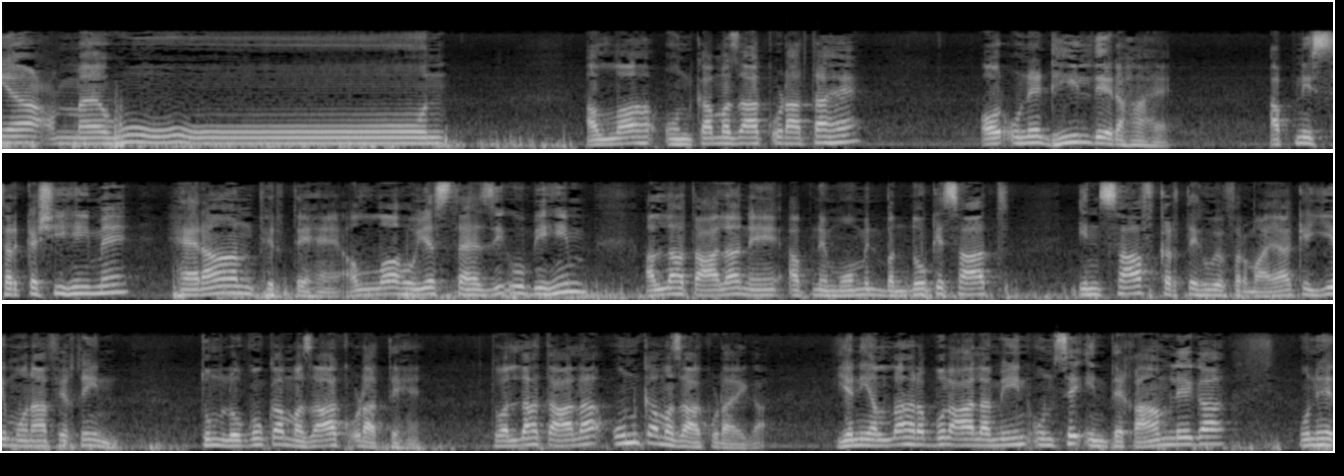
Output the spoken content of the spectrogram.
يعمهون اللہ ان کا مذاق اڑاتا ہے اور انہیں ڈھیل دے رہا ہے، اپنی سرکشی ہی میں حیران پھرتے ہیں۔ اللہ یستہزئ بہم اللہ تعالی نے اپنے مومن بندوں کے ساتھ انصاف کرتے ہوئے فرمایا کہ یہ منافقین تم لوگوں کا مذاق اڑاتے ہیں، تو اللہ تعالیٰ ان کا مذاق اڑائے گا۔ یعنی اللہ رب العالمین ان سے انتقام لے گا، انہیں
